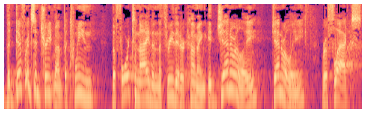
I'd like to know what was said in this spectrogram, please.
The difference in treatment between the four tonight and the three that are coming, it generally, generally reflects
